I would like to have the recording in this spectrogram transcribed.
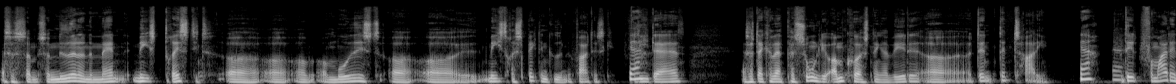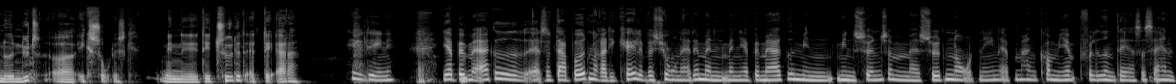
altså som, som midlerne mand, mest dristigt og, og, og, og modigst og, og øh, mest respektindgydende faktisk. Ja. Fordi der, er, altså, der kan være personlige omkostninger ved det, og, og den, den tager de. Ja. ja. Det, for mig er det noget nyt og eksotisk, men øh, det er tydeligt, at det er der. Helt enig. Jeg bemærkede, altså der er både den radikale version af det, men, men jeg bemærkede min, min søn, som er 17 år, den ene af dem, han kom hjem forleden dag, og så sagde han,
